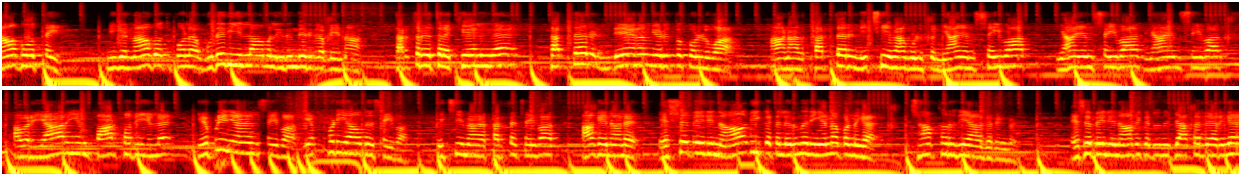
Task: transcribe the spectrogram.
ஞாபகத்தை நீங்க ஞாபகத்து போல உதவி இல்லாமல் இருந்தீர்கள் அப்படின்னா கர்த்தரத்துல கேளுங்க. கர்த்தர் நேரம் எடுத்துக் கொள்ளுவார் ஆனால் கர்த்தர் நிச்சயமாக உங்களுக்கு நியாயம் செய்வார். நியாயம் செய்வார் நியாயம் செய்வார். அவர் யாரையும் பார்ப்பது இல்லை. எப்படி நியாயம் செய்வார்? எப்படியாவது செய்வார். நிச்சயமாக கர்த்தர் செய்வார். ஆகையினால எசபேலின் ஆதிக்கத்திலிருந்து நீங்க என்ன பண்ணுங்க? ஜாக்கிரதையாக இருங்கள். எசபேலின் ஆதிக்கத்திலிருந்து ஜாக்கிரதையா இருங்க.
